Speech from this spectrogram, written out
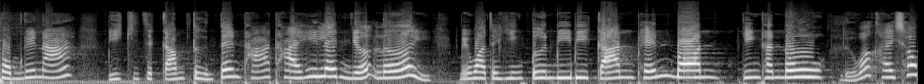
ชมด้วยนะ มีกิจกรรมตื่นเต้นท้าทายให้เล่นเยอะเลย ไม่ว่าจะยิงปืนบีบีกัน เพ้นบอลยิงธนู หรือว่าใครชอบ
